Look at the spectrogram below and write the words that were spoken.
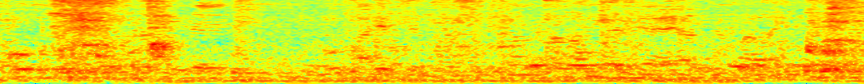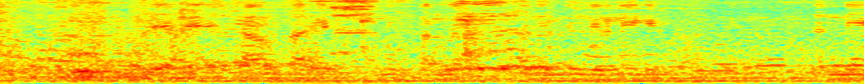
खूप लोक आहेत आहे, शांत आहेत आणि चांगल्या पद्धतीने ते निर्णय घेतात त्यांनी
